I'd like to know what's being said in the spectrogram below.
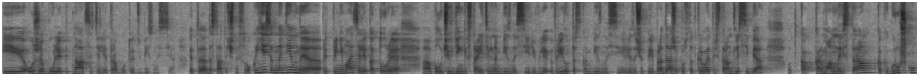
и уже более 15 лет работают в бизнесе. Это достаточный срок. И есть однодневные предприниматели, которые, э, получив деньги в строительном бизнесе или в риэлторском бизнесе, или за счет перепродажи, просто открывают ресторан для себя. Вот как карманный ресторан, как игрушку,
